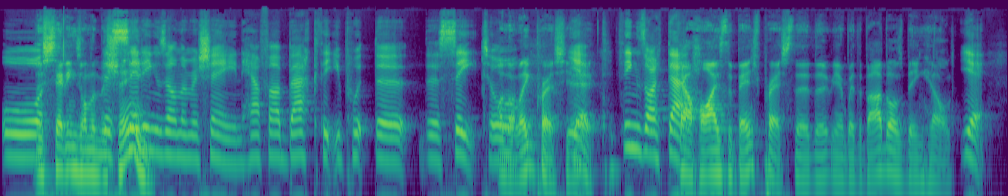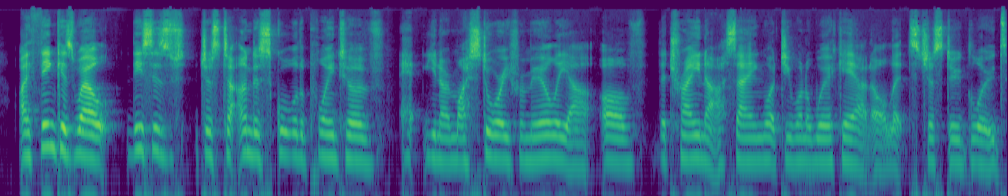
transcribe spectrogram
or The settings on the machine. the settings on the machine, how far back that you put the the seat, or on the leg press, yeah. things like that. How high is the bench press? The the you know where the barbell is being held. Yeah. I think as well, this is just to underscore the point of, you know, my story from earlier of the trainer saying, What do you want to work out? Oh, let's just do glutes.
